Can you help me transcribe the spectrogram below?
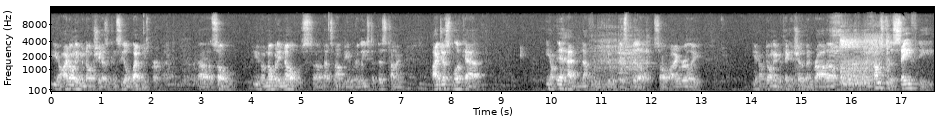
you know, I don't even know if she has a concealed weapons permit. Uh, So, you know, nobody knows. Uh, That's not being released at this time. I just look at, you know, it had nothing to do with this bill, so I really, you know, don't even think it should have been brought up. When it comes to the safety,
